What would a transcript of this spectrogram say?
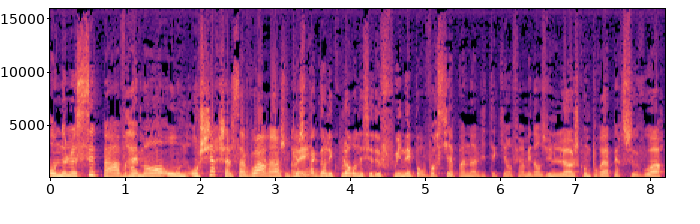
On ne le sait pas vraiment, on, on cherche à le savoir. Hein. Je ne cache Ouais. pas que dans les couloirs, on essaie de fouiner pour voir s'il n'y a pas un invité qui est enfermé dans une loge qu'on pourrait apercevoir.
